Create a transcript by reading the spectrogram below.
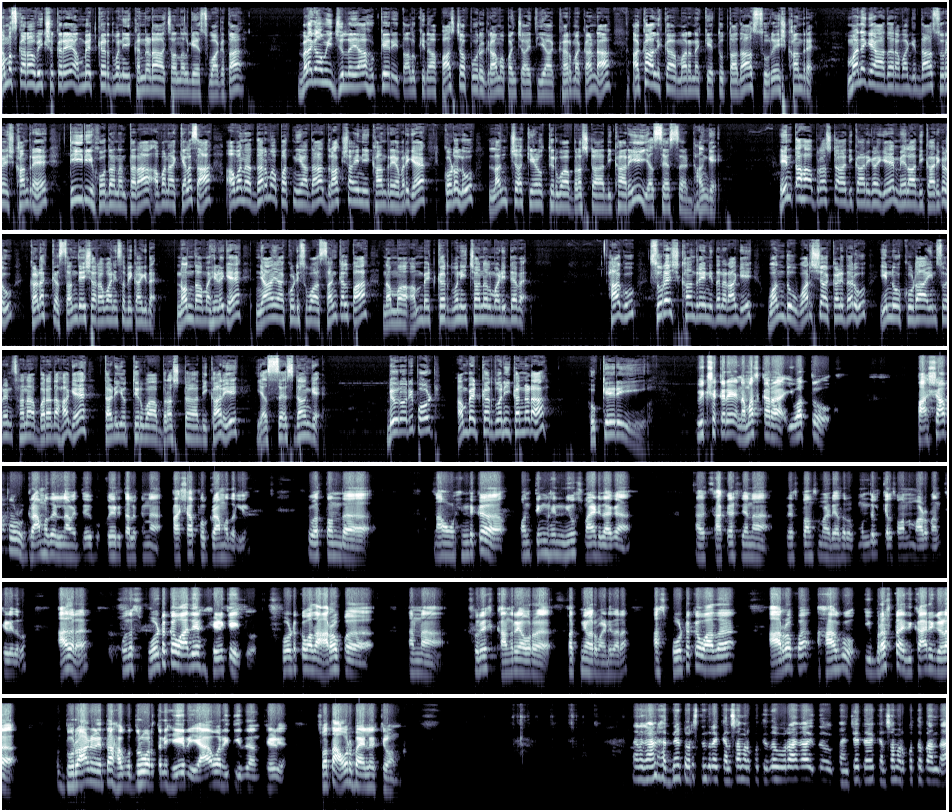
ನಮಸ್ಕಾರ ವೀಕ್ಷಕರೇ, ಅಂಬೇಡ್ಕರ್ ಧ್ವನಿ ಕನ್ನಡ ಚಾನಲ್ಗೆ ಸ್ವಾಗತ. ಬೆಳಗಾವಿ ಜಿಲ್ಲೆಯ ಹುಕ್ಕೇರಿ ತಾಲೂಕಿನ ಪಾಶ್ಚಾಪುರ ಗ್ರಾಮ ಪಂಚಾಯಿತಿಯ ಕರ್ಮಕಾಂಡ ಅಕಾಲಿಕ ಮರಣಕ್ಕೆ ತುತ್ತಾದ ಸುರೇಶ್ ಖಾಂದ್ರೆ. ಮನೆಗೆ ಆಧಾರವಾಗಿದ್ದ ಸುರೇಶ್ ಖಾಂದ್ರೆ ತೀರಿ ಹೋದ ನಂತರ ಅವನ ಕೆಲಸ ಅವನ ಧರ್ಮ ಪತ್ನಿಯಾದ ದ್ರಾಕ್ಷಾಯಿನಿ ಖಾಂದ್ರೆ ಅವರಿಗೆ ಕೊಡಲು ಲಂಚ ಕೇಳುತ್ತಿರುವ ಭ್ರಷ್ಟ ಅಧಿಕಾರಿ ಎಸ್ ಎಸ್ ಢಾಂಗೆ ಇಂತಹ ಭ್ರಷ್ಟ ಅಧಿಕಾರಿಗಳಿಗೆ ಮೇಲಾಧಿಕಾರಿಗಳು ಖಡಕ್ ಸಂದೇಶ ರವಾನಿಸಬೇಕಾಗಿದೆ. ನೊಂದ ಮಹಿಳೆಗೆ ನ್ಯಾಯ ಕೊಡಿಸುವ ಸಂಕಲ್ಪ ನಮ್ಮ ಅಂಬೇಡ್ಕರ್ ಧ್ವನಿ ಚಾನೆಲ್ ಮಾಡಿದ್ದೇವೆ. ಹಾಗೂ ಸುರೇಶ್ ಖಾಂದ್ರೆ ನಿಧನರಾಗಿ ಒಂದು ವರ್ಷ ಕಳೆದರೂ ಇನ್ನೂ ಕೂಡ ಇನ್ಸೂರೆನ್ಸ್ ಹಣ ಬರದ ಹಾಗೆ ತಡೆಯುತ್ತಿರುವ ಭ್ರಷ್ಟ ಅಧಿಕಾರಿ S S Dange. Bureau report, Ambedkar Dhwani Kannada, Hukkeri. ವೀಕ್ಷಕರೇ, ನಮಸ್ಕಾರ. ಇವತ್ತು ಪಾಶಾಪುರ್ ಗ್ರಾಮದಲ್ಲಿ ನಾವಿದ್ದೇವೆ, ಹುಕ್ಕೇರಿ ತಾಲೂಕಿನ ಪಾಶಾಪುರ್ ಗ್ರಾಮದಲ್ಲಿ. ಇವತ್ತೊಂದ ನಾವು ಹಿಂದಕ್ಕ ಒಂದ್ ತಿಂಗಳ ಹಿಂದೆ ನ್ಯೂಸ್ ಮಾಡಿದಾಗ ಅದಕ್ಕೆ ಸಾಕಷ್ಟು ಜನ ರೆಸ್ಪಾನ್ಸ್ ಮಾಡಿ ಅದ್ರ ಮುಂದಿನ ಕೆಲಸವನ್ನು ಮಾಡೋಣ ಅಂತ ಹೇಳಿದರು. ಆದ್ರ ಒಂದು ಸ್ಫೋಟಕವಾದ ಹೇಳಿಕೆ ಇತ್ತು ಸ್ಫೋಟಕವಾದ ಆರೋಪ ಅನ್ನ ಸುರೇಶ್ ಕಾಂದ್ರೆ ಅವರ ಪತ್ನಿಯವರು ಮಾಡಿದಾರ. ಆ ಸ್ಫೋಟಕವಾದ ಆರೋಪ ಹಾಗೂ ಈ ಭ್ರಷ್ಟ ಅಧಿಕಾರಿಗಳ ದುರಾಡಳಿತ ಹಾಗೂ ದುರ್ವರ್ತನೆ ಹೇಗೆ ಯಾವ ರೀತಿ ಇದೆ ಅಂತ ಹೇಳಿ ಸ್ವತಃ ಅವ್ರ ಬಾಯಲ್ಲೇ ಕೇಳೋಣ. ನನ್ನ ಗಂಡ ಹದಿನೆಂಟು ವರ್ಷದಿಂದ ಕೆಲಸ ಮಾಡ್ಕೊತಿದ್ದ ಊರಾಗ, ಇದು ಪಂಚಾಯತ್ ಕೆಲಸ ಮಾಡ್ಕೊತ ಬಂದ.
